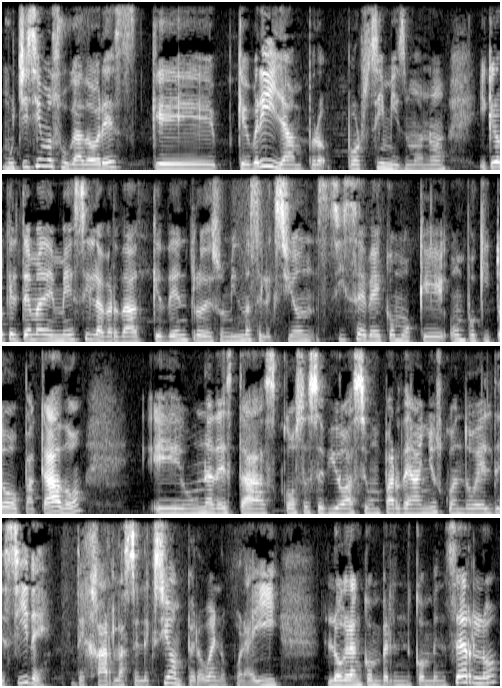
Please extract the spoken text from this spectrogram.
muchísimos jugadores que, que brillan por, sí mismo, ¿no? Y creo que el tema de Messi, la verdad, que dentro de su misma selección sí se ve como que un poquito opacado. Eh, una de estas cosas se vio hace un par de años cuando él decide dejar la selección, pero bueno, por ahí logran convencerlo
